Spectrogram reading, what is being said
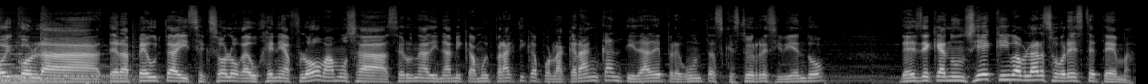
Hoy con la terapeuta y sexóloga Eugenia Flo vamos a hacer una dinámica muy práctica por la gran cantidad de preguntas que estoy recibiendo desde que anuncié que iba a hablar sobre este tema.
